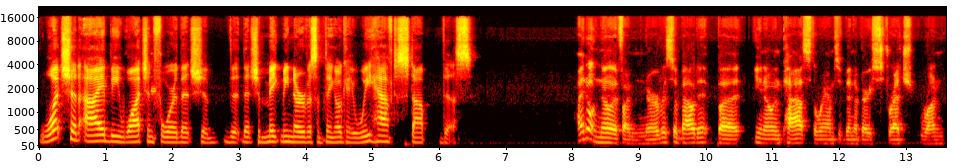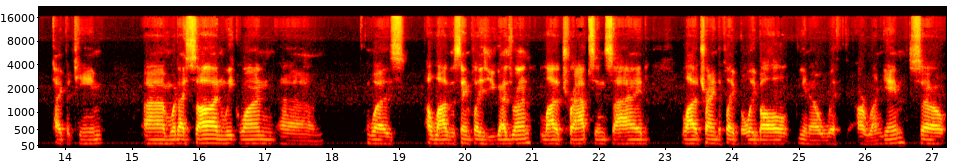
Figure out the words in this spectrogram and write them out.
what should I be watching for that should that, that should make me nervous and think, okay, we have to stop this? I don't know if I'm nervous about it, but you know, in past the Rams have been a very stretch run type of team. Um, what I saw in Week One um, was a lot of the same plays you guys run, a lot of traps inside, a lot of trying to play bully ball, you know, with our run game. So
